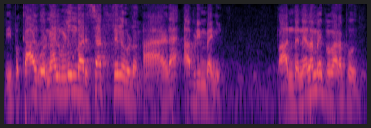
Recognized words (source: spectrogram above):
இப்ப கால் ஒரு நாள் விழும்பாரு சத்துன்னு விழும். அட அப்படிம்பா நீ. அந்த நிலைமை இப்ப வரப்போகுது.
